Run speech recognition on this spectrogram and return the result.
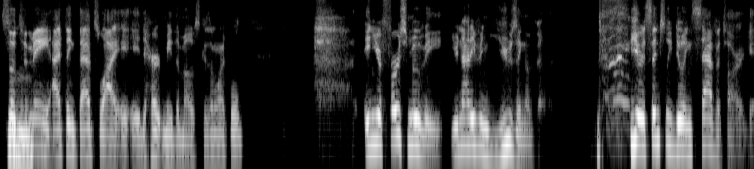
So to Mhm. me, I think that's why it, it hurt me the most because I'm like, well, in your first movie, you're not even using a villain. you're essentially doing Savitar again.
